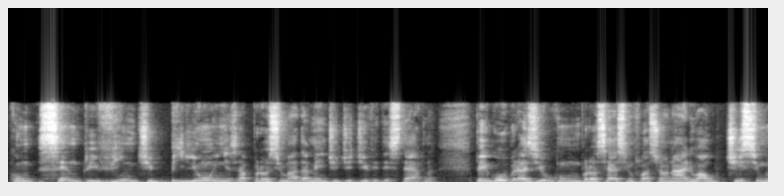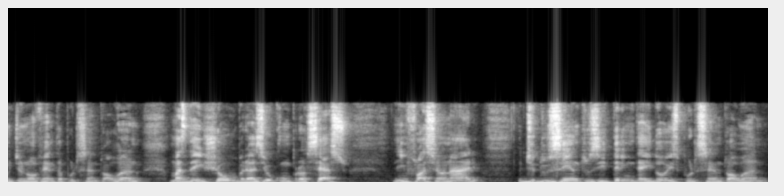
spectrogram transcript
com 120 bilhões aproximadamente de dívida externa. Pegou o Brasil com um processo inflacionário altíssimo de 90% ao ano, mas deixou o Brasil com um processo inflacionário de 232% ao ano.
